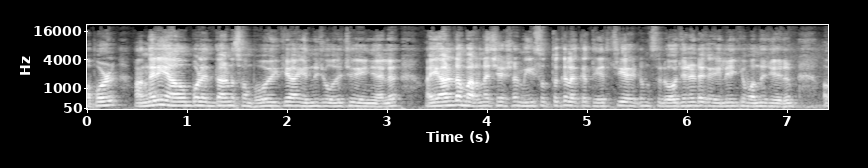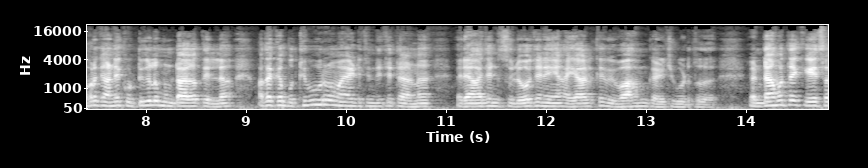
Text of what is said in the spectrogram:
അപ്പോൾ അങ്ങനെയാവുമ്പോൾ എന്താണ് സംഭവിക്കുക എന്ന് ചോദിച്ചു കഴിഞ്ഞാൽ അയാളുടെ മരണശേഷം ഈ സ്വത്തുക്കളൊക്കെ തീർച്ചയായിട്ടും സുലോചനയുടെ കയ്യിലേക്ക് വന്നു ചേരും. അവർക്കാണെങ്കിൽ കുട്ടികളും ഉണ്ടാകത്തില്ല. അതൊക്കെ ബുദ്ധിപൂർവമായിട്ട് ചിന്തിച്ചിട്ടാണ് രാജൻ സുലോചനയെ അയാൾക്ക് വിവാഹം കഴിച്ചു കൊടുത്തത്. രണ്ടാമത്തെ കേസ്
